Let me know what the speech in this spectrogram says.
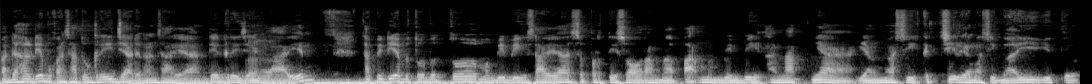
padahal dia bukan satu gereja dengan saya, dia gereja yang lain, tapi dia betul-betul membimbing saya seperti seorang bapak membimbing anaknya yang masih kecil, yang masih bayi gitu.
